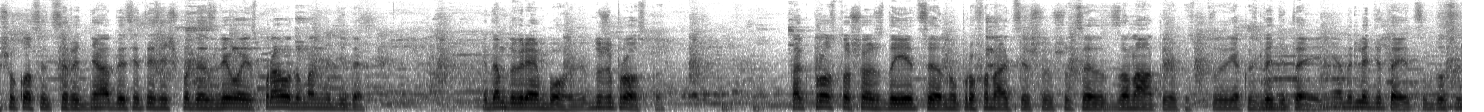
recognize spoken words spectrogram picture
що косить серед дня, 10 тисяч паде зліва і справа до мене не дійде. Ідемо довіряємо Богові. Дуже просто. Так просто, що аж здається, ну, профанація, що, що це занадто якось, якось для дітей. Ні, не для дітей. Це досить.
